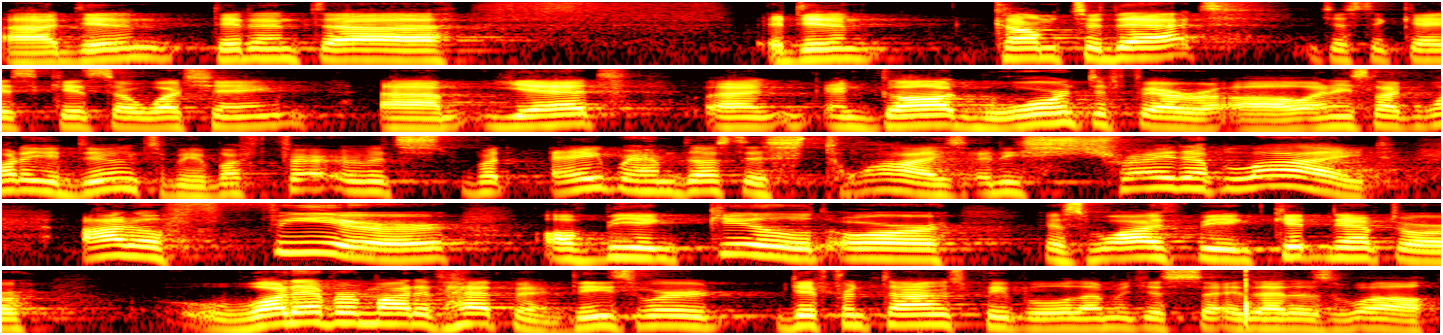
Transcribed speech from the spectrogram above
Uh, didn't, didn't, uh, it didn't come to that, just in case kids are watching. Um, yet, and, and, God warned the Pharaoh, and he's like, What are you doing to me? But, Pharaoh, but Abraham does this twice, and he straight up lied out of fear of being killed or his wife being kidnapped or whatever might have happened. These were different times, people, let me just say that as well.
